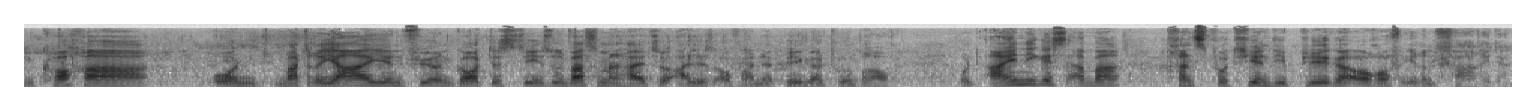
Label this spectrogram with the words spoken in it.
ein Kocher und Materialien für einen Gottesdienst und was man halt so alles auf einer Pilgertour braucht. Und einiges aber transportieren die Pilger auch auf ihren Fahrrädern.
